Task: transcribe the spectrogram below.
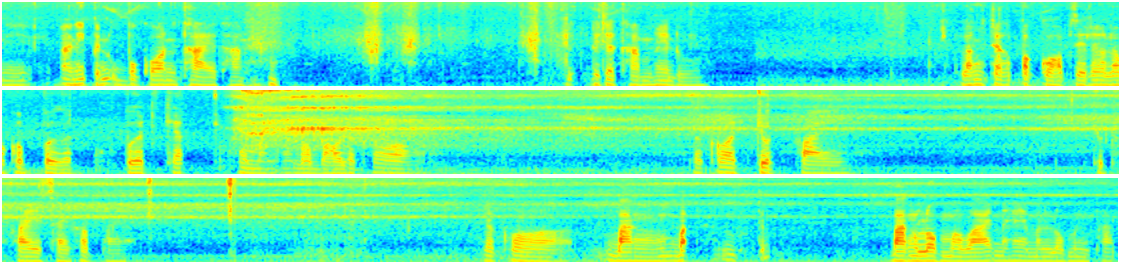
นี่อันนี้เป็นอุปกรณ์ถ่ายทำเดี๋ยวจะทำให้ดู หลังจากประกอบเสร็จแล้วเราก็เปิดเปิดแก๊สให้มันเบาๆแล้วก็ แล้วก็จุดไฟ จุดไฟใส่เข้าไป แล้วก็บังบังลมเอาไว้ไม่ให้มันลมมันพัด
